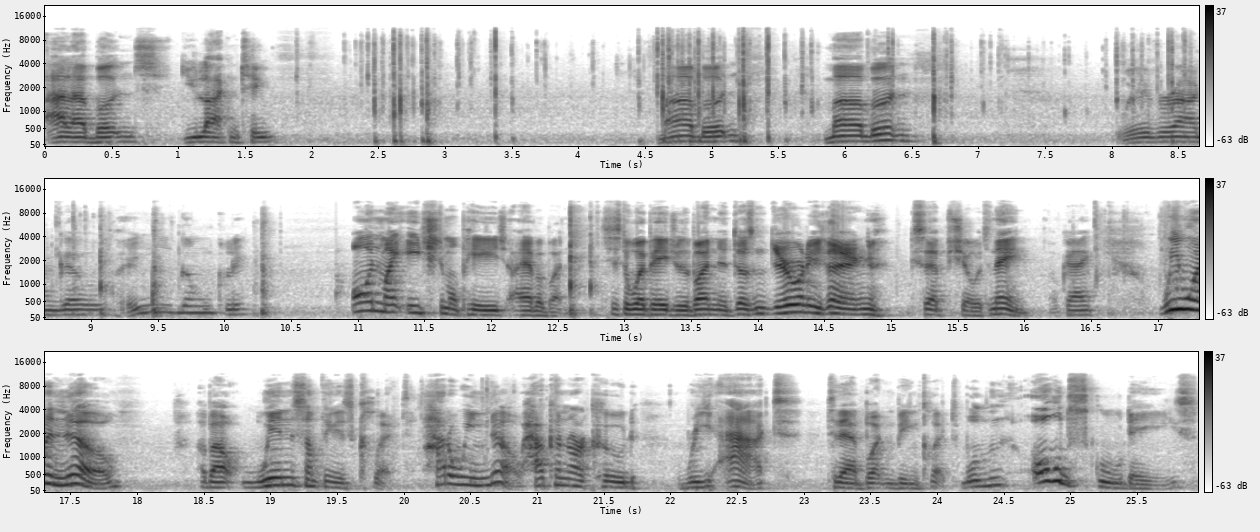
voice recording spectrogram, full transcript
I like buttons. You like them too. My button. My button. Wherever I go, he's gonna click. On my HTML page, I have a button. It's just a web page with a button. It doesn't do anything except show its name, okay? We want to know about when something is clicked. How do we know? How can our code react to that button being clicked? Well, in old school days,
